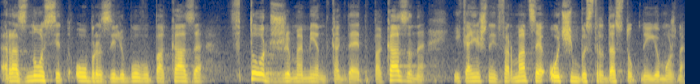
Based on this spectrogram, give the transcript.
разносят образы любого показа в тот же момент, когда это показано. И, конечно, информация очень быстро доступна. Ее можно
